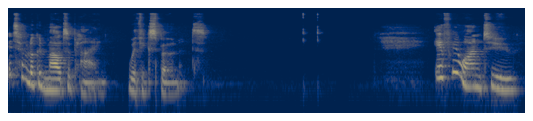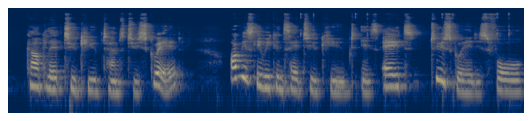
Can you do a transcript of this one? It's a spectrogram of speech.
Let's have a look at multiplying with exponents. If we want to calculate 2 cubed times 2 squared, obviously we can say 2 cubed is 8, 2 squared is 4,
